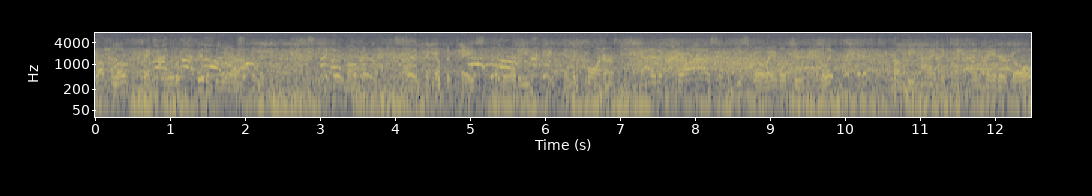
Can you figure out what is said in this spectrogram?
Buffalo taking a little bit of the air out of it the moment. Now they pick up the pace. Dougherty in the corner. Got it across, and Fusco able to handle it from behind the Canton Invader goal.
